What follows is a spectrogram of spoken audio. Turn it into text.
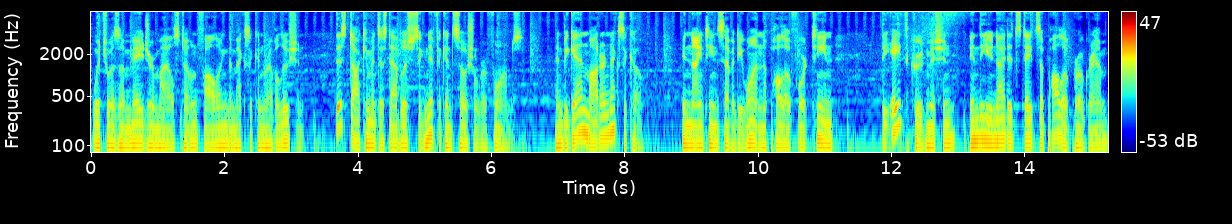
which was a major milestone following the Mexican Revolution. This document established significant social reforms and began modern Mexico. In 1971, Apollo 14 the eighth crewed mission in the United States Apollo program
